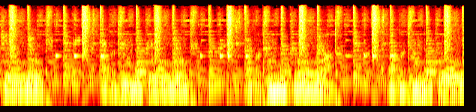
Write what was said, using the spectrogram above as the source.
Baba Doo Baba Doo Baba Papa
